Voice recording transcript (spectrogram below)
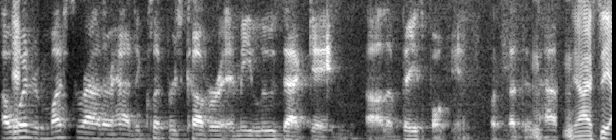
I would have much rather had the Clippers cover and me lose that game, uh, the baseball game, but that didn't happen. Yeah, I see.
